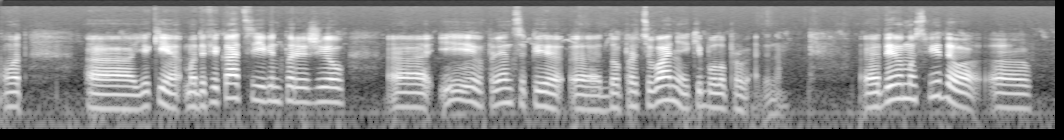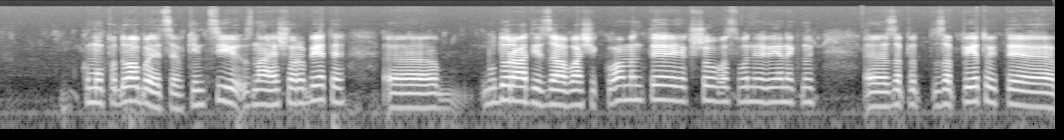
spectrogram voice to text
От, е, які модифікації він пережив, е, і, в принципі, е, допрацювання, які було проведено. Е, дивимось відео. Е, кому подобається, в кінці знає, що робити. Буду радий за ваші коменти, якщо у вас вони виникнуть. Е, Запитуйте,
